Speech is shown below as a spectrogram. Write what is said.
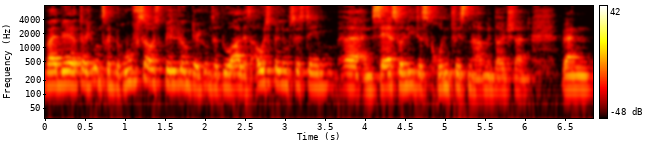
weil wir durch unsere Berufsausbildung, durch unser duales Ausbildungssystem äh, ein sehr solides Grundwissen haben in Deutschland. Haben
